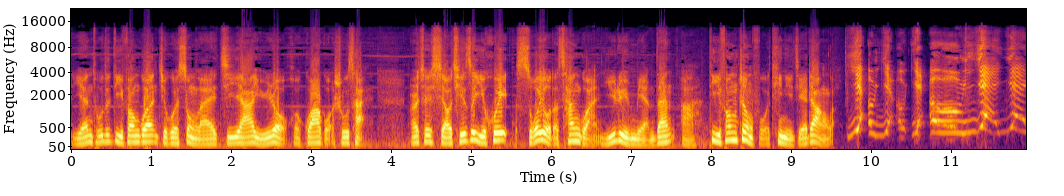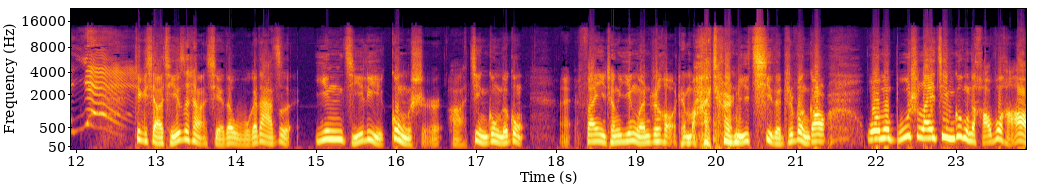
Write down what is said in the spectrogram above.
沿途的地方官就会送来鸡鸭鱼肉和瓜果蔬菜，而且小旗子一挥，所有的餐馆一律免单啊，地方政府替你结账了。耶哦耶哦耶哦耶耶耶！这个小旗子上写的五个大字“英吉利共使”啊，进贡的贡。哎，翻译成英文之后，这马加尔尼气得直蹦高。我们不是来进贡的，好不好？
